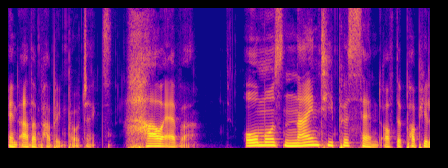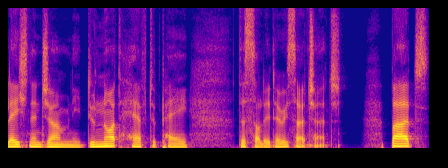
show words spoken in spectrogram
and other public projects. However, almost 90% of the population in Germany do not have to pay the solidarity surcharge. But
